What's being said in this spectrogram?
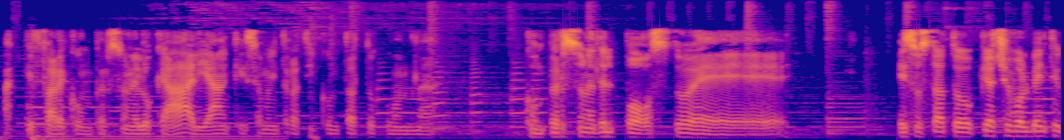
a che fare con persone locali, anche siamo entrati in contatto con, con persone del posto e, e sono stato piacevolmente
